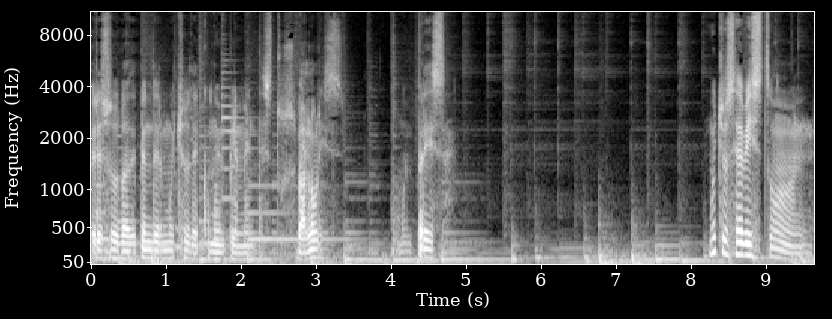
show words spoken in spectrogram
Pero eso va a depender mucho de cómo implementes tus valores como empresa. Mucho se ha visto en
